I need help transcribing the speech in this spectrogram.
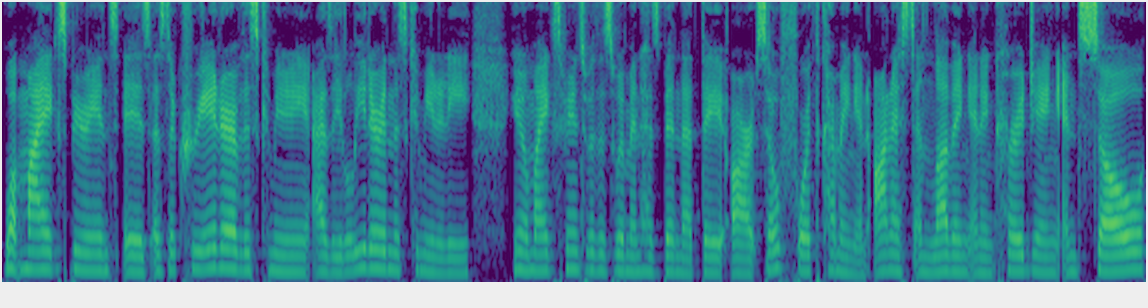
what my experience is as the creator of this community, as a leader in this community. You know, my experience with these women has been that they are so forthcoming and honest and loving and encouraging and so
